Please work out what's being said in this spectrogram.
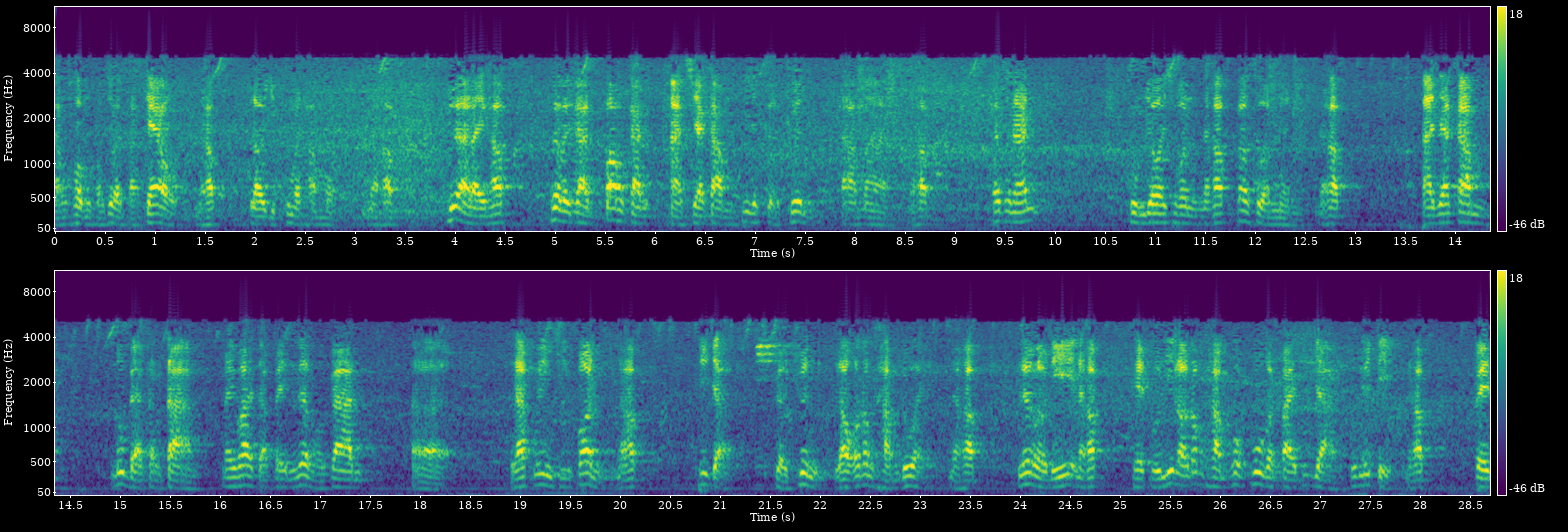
สังคมของจังหวัดสระแก้วนะครับ เราหยิบขึ้นมาทำหมดนะครับ เพื่ออะไรครับเพื่อเป็นการป้องกันอาชญากรรมที่จะเกิดขึ้นตามมานะครับ เพราะฉะนั้น ลุ่มเยาวชนนะครับ ก็ส่วนหนึ่งนะครับ อาชญากรรมรูปแบบต่างๆ ไม่ว่าจะเป็นเรื่องของการลักวิ่งชิงปล้นนะครับ ที่จะเกิดขึ้นเราก็ต้องทำด้วยนะครับ เรื่องเหล่านี้นะครับเหตุผลที่เราต้องทำควบคู่กันไปทุกอย่างทุกมิตินะครับ เป็น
